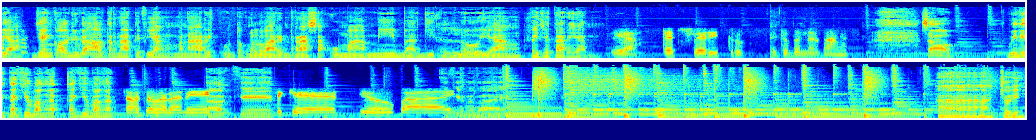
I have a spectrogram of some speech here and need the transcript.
ya, jengkol juga alternatif yang menarik untuk ngeluarin rasa umami bagi lo yang vegetarian. Iya, that's very true. Itu benar banget. So, Winnie, thank you banget, thank you banget. Sama-sama Rani. Oke, Take care. You, bye. oke, bye-bye. Ah, cuy,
